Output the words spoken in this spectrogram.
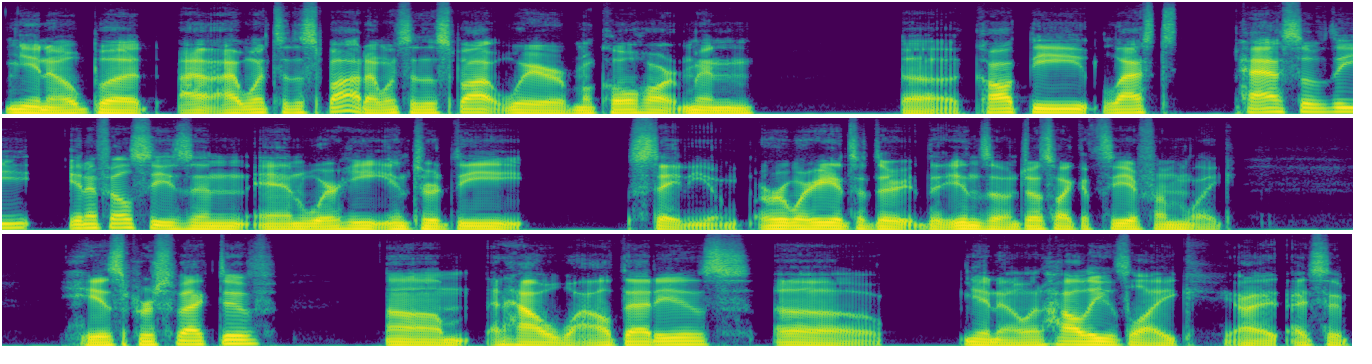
you know, but I, I went to the spot. I went to the spot where Mecole Hardman uh, caught the last pass of the NFL season and where he entered the stadium or where he entered the, the end zone, just so I could see it from like his perspective um, and how wild that is. Uh, you know, and Holly's like, I, I sent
